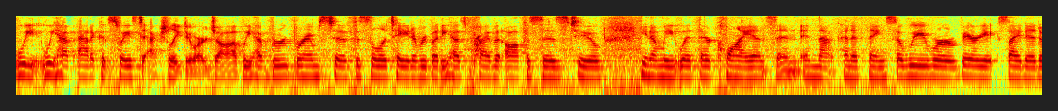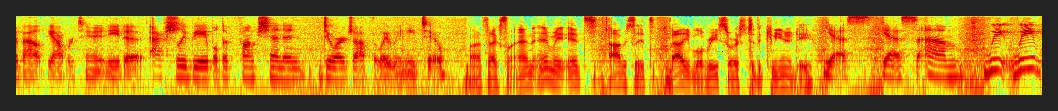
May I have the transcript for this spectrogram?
we, we have adequate space to actually do our job. We have group rooms to facilitate. Everybody has private offices to, you know, meet with their clients and, and that kind of thing. So we were very excited about the opportunity to actually be able to function and do our job the way we need to. Well, that's excellent. And I mean, it's obviously it's a valuable resource to the community. Yes, yes. Um, we we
